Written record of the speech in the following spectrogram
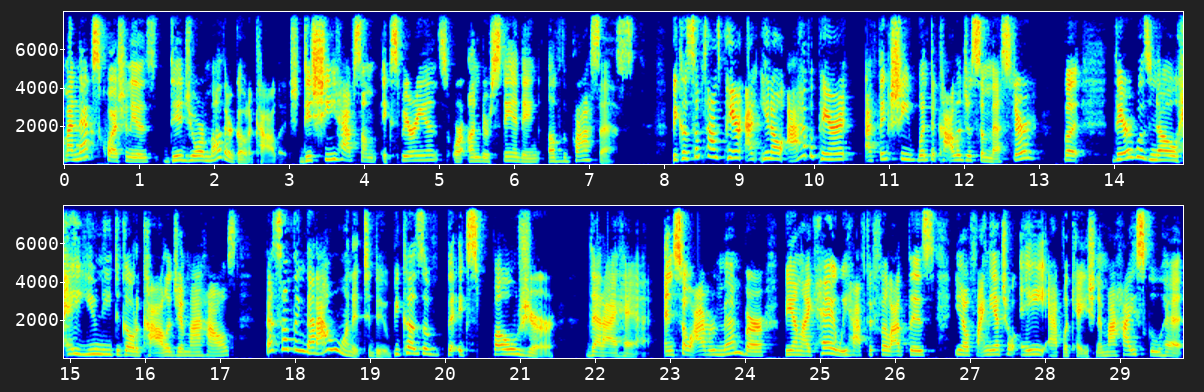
My next question is Did your mother go to college? Did she have some experience or understanding of the process? Because sometimes parent, I, you know, I have a parent, I think she went to college a semester, but there was no, hey, you need to go to college in my house. That's something that I wanted to do because of the exposure that I had. And so I remember being like, hey, we have to fill out this, you know, financial aid application. And my high school had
